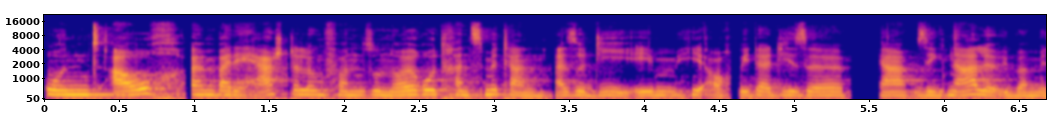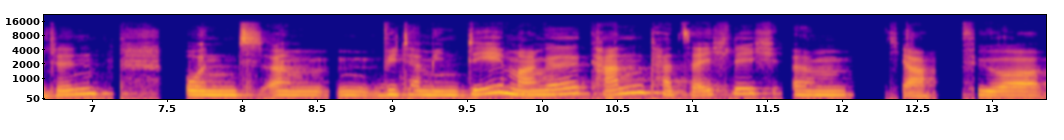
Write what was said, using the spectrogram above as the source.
und auch ähm, bei der Herstellung von so Neurotransmittern, also die eben hier auch wieder diese ja, Signale übermitteln. Und ähm, Vitamin D-Mangel kann tatsächlich ähm, ja, für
